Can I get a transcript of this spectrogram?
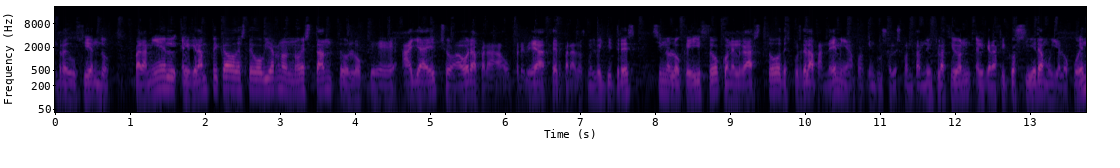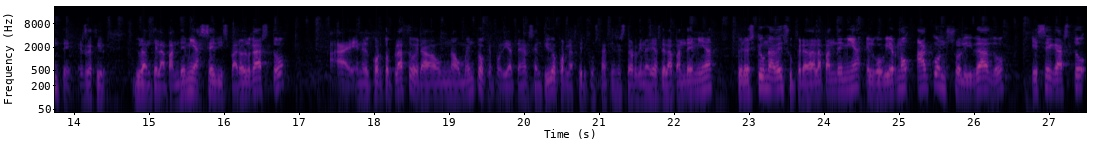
reduciendo. Para mí el, gran pecado de este gobierno no es tanto lo que haya hecho ahora para o prevea hacer para 2023, sino lo que hizo con el gasto después de la pandemia, porque incluso descontando inflación el gráfico sí era muy elocuente. Es decir, durante la pandemia se disparó el gasto, en el corto plazo era un aumento que podía tener sentido por las circunstancias extraordinarias de la pandemia, pero es que una vez superada la pandemia, el gobierno ha consolidado ese gasto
